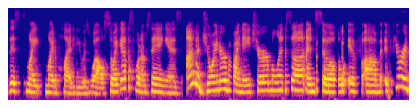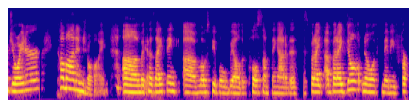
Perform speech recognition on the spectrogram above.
this might might apply to you as well. So I guess what I'm saying is I'm a joiner by nature, Melissa, and so if um, if you're a joiner, come on and join um, because I think uh, most people will be able to pull something out of this. But I but I don't know if maybe for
